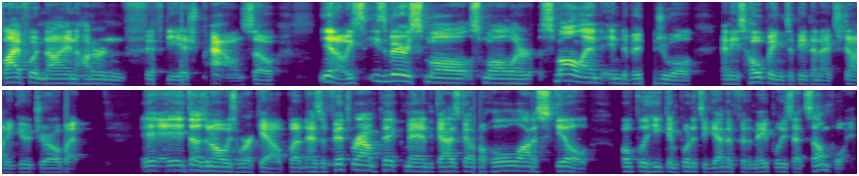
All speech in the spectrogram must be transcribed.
five foot nine, 150 ish pounds. So, you know, he's he's a very small, smaller, small end individual, and he's hoping to be the next Johnny Gaudreau, but it, it doesn't always work out. But as a fifth round pick, man, the guy's got a whole lot of skill. Hopefully, he can put it together for the Maple Leafs at some point.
